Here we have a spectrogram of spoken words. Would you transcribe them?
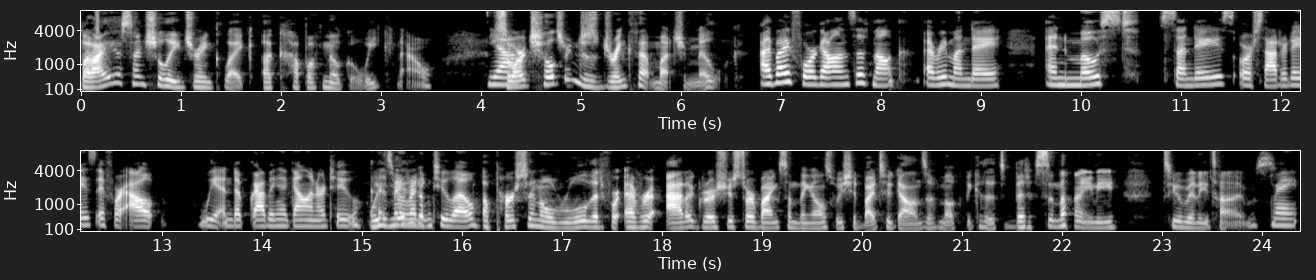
But I essentially drink like a cup of milk a week now. Yeah. So our children just drink that much milk. I buy four gallons of milk every Monday, and most Sundays or Saturdays, if we're out, we end up grabbing a gallon or two because we're it running a- too low. A personal rule that if we're ever at a grocery store buying something else, we should buy two gallons of milk because it's bit us in the hiney too many times. Right.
